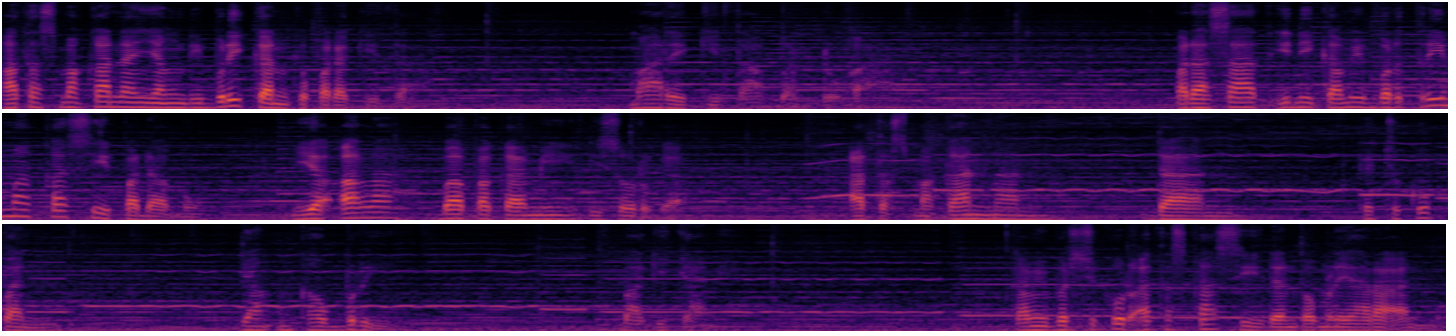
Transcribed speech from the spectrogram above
atas makanan yang diberikan kepada kita. Mari kita berdoa. Pada saat ini kami berterima kasih padamu, ya Allah Bapa kami di surga, atas makanan dan kecukupan yang Engkau beri bagi kami. Kami bersyukur atas kasih dan pemeliharaanmu.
